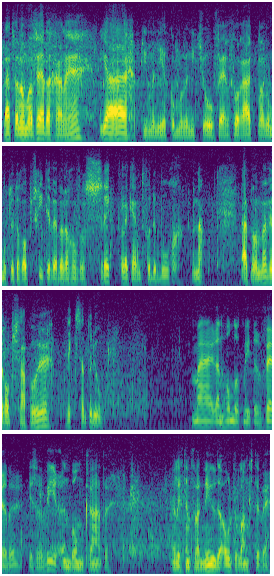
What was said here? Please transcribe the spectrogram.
Laten we nog maar verder gaan, hè? Ja, op die manier komen we niet zo ver vooruit, maar we moeten erop schieten. We hebben nog een verschrikkelijk eind voor de boeg. Nou, laten we maar weer opstappen, hoor. Niks aan te doen. Maar een honderd meter verder is er weer een bomkrater. Er ligt een vernielde auto langs de weg.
